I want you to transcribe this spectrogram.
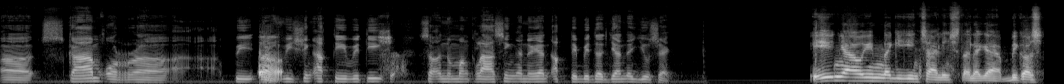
uh, scam or uh, uh, phishing activity sa anumang klaseng ano yan, aktibidad yan ay USEC. Iyon nga yung nagiging challenge talaga because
